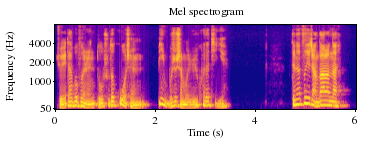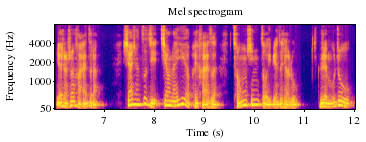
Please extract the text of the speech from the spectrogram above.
绝大部分人读书的过程并不是什么愉快的体验。等到自己长大了呢，要想生孩子了，想想自己将来又要陪孩子重新走一遍这条路，忍不住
